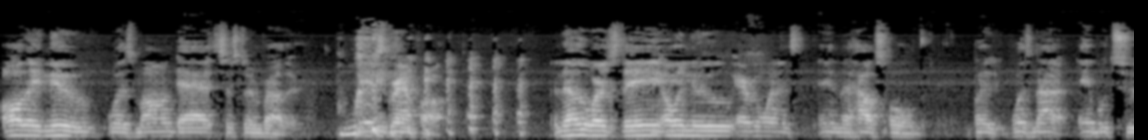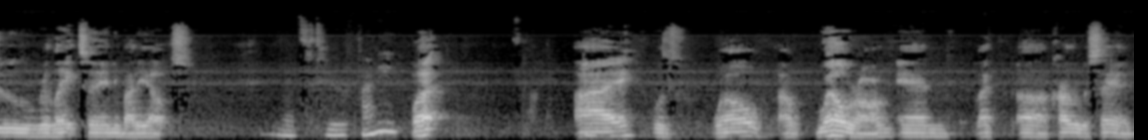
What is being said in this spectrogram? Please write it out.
all they knew was mom, dad, sister, and brother, maybe grandpa. In other words, they only knew everyone in, in the household, but was not able to relate to anybody else. That's too funny. But I was well, uh, well wrong, and like uh, Carlie was saying,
